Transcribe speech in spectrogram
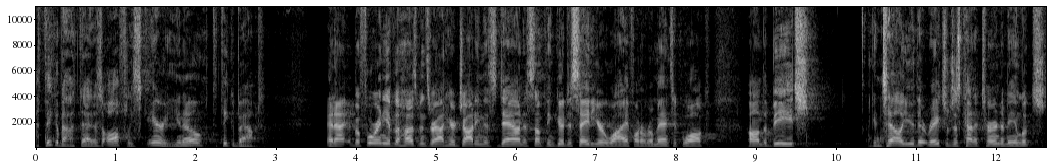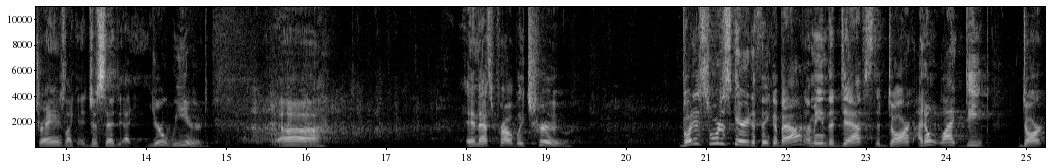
I think about that. It's awfully scary, you know, to think about. And I, before any of the husbands are out here jotting this down as something good to say to your wife on a romantic walk on the beach, I can tell you that Rachel just kind of turned to me and looked strange, like it just said, You're weird. Uh, and that's probably true. But it's sort of scary to think about. I mean, the depths, the dark. I don't like deep, dark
